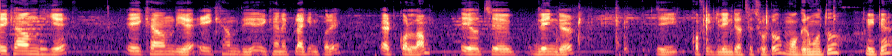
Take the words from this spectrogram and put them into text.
এইখান দিয়ে এইখান দিয়ে এইখান দিয়ে এইখানে প্লাগ ইন করে অ্যাড করলাম। এই হচ্ছে গ্লেন্ডার যেই কফি গ্লেন্ডার আছে ছোট, মগের মতো, এইটা।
